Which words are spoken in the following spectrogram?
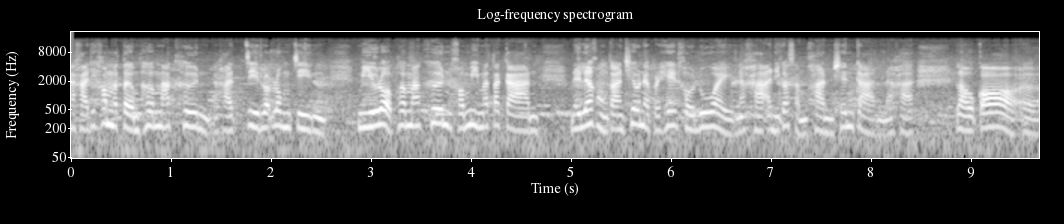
นะคะที่เข้ามาเติมเพิ่มมากขึ้นนะคะจีนลดลงจริงมียุโรปเพิ่มมากขึ้น เขามีมาตรการในเรื่องของการเที่ยวในประเทศเขาด้วยนะคะ อันนี้ก็สำคัญเช่นกันนะคะ เราก็เออ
